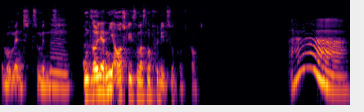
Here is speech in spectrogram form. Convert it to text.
im Moment zumindest. Mhm. Man soll ja nie ausschließen, was noch für die Zukunft kommt. Ah,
